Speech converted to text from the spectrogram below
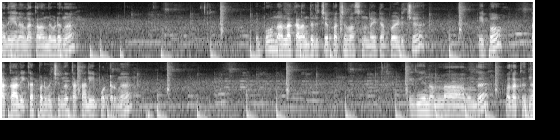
அதையும் நல்லா கலந்து விடுங்க. இப்போது நல்லா கலந்துடுச்சு பச்சை வாசனை லைட்டாக போயிடுச்சு. இப்போது தக்காளி கட் பண்ணி வச்சுருந்த தக்காளியை போட்டுருங்க. இதையும் நல்லா வந்து வதக்குங்க.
